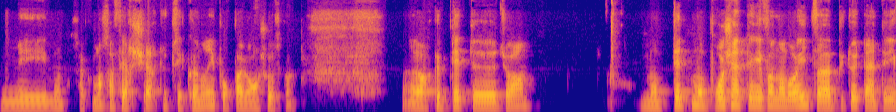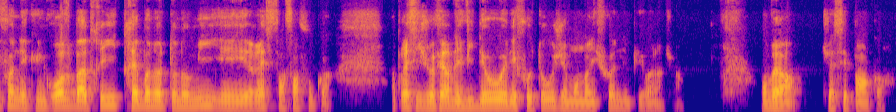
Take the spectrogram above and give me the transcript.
mais bon, ça commence à faire cher toutes ces conneries pour pas grand chose, quoi. Alors que peut-être, euh, tu vois, peut-être mon prochain téléphone Android, ça va plutôt être un téléphone avec une grosse batterie, très bonne autonomie et le reste, on s'en fout, quoi. Après, si je veux faire des vidéos et des photos, j'ai mon iPhone et puis voilà, tu vois. On verra. Je sais pas encore.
